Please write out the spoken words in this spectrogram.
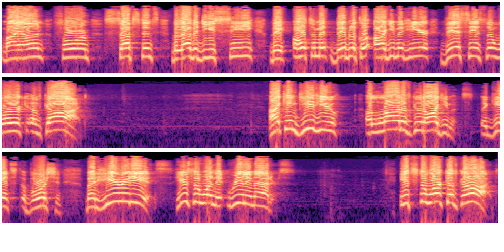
my unformed substance. Beloved, do you see the ultimate biblical argument here? This is the work of God. I can give you a lot of good arguments against abortion, but here it is Here's the one that really matters it's the work of God,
